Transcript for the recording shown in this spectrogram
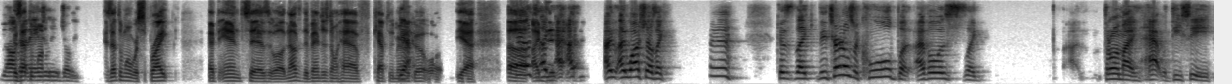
Y'all Is that got the one- Angelina Jolie. Is that the one where Sprite at the end says, "Well, now that the Avengers don't have Captain Yeah. America," or yeah, Yeah, uh, I, I did. I, I, I, watched it. I was like, eh, because like the Eternals are cool, but I've always like throwing my hat with DC.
